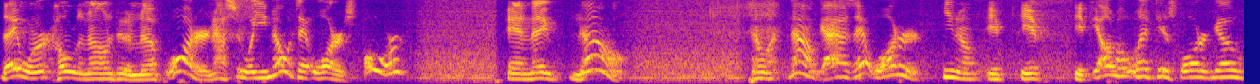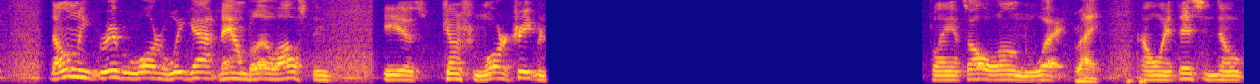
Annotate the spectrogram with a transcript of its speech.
they weren't holding on to enough water. And i said well you know what that water's for? And they no. I went, no, guys, that water, you know, if if if y'all don't let this water go, the only river water we got down below Austin is comes from water treatment plants all along the way. Right. I went, this is no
